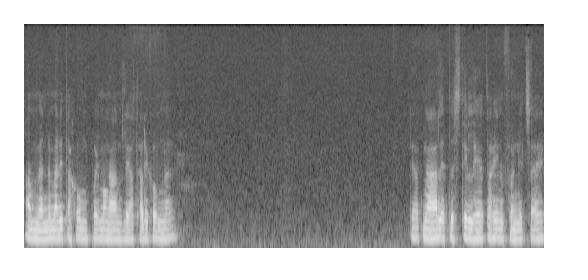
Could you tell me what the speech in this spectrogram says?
använder meditation på i många andliga traditioner det är att när lite stillhet har infunnit sig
